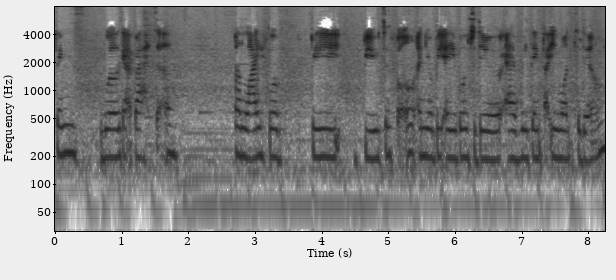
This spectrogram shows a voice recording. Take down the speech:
things will get better and life will be beautiful and you'll be able to do everything that you want to do.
